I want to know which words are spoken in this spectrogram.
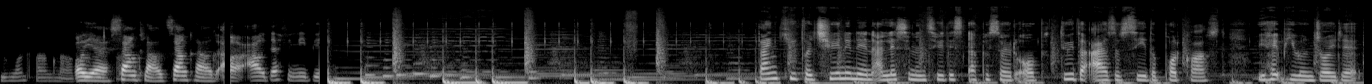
we want SoundCloud. Oh yeah, SoundCloud, SoundCloud. I'll, I'll definitely be. Thank you for tuning in and listening to this episode of Through the Eyes of C the podcast. We hope you enjoyed it.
